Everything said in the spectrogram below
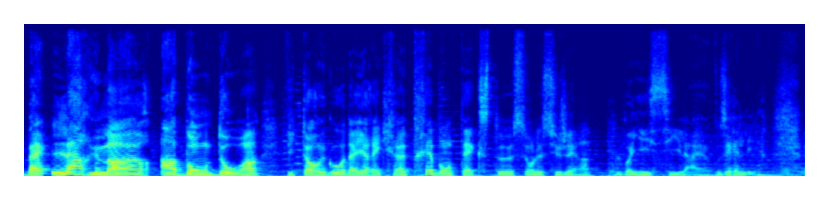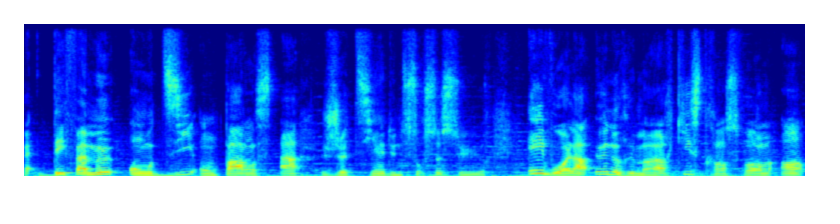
ben, la rumeur a bon dos. Hein? Victor Hugo a d'ailleurs écrit un très bon texte sur le sujet. Hein? Vous le voyez ici, là, vous irez le lire. Ben, des fameux « on dit, on pense » à « je tiens d'une source sûre ». Et voilà une rumeur qui se transforme en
